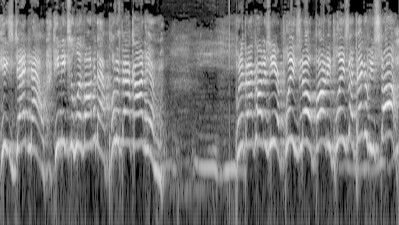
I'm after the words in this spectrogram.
He's dead now. He needs to live off of that. Put it back on him. Put it back on his ear, please. No, Bonnie, please. I beg of you, stop.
